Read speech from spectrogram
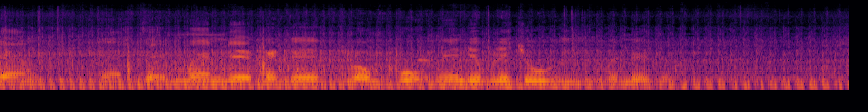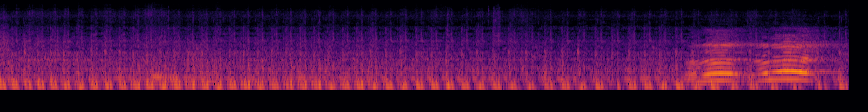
yang, statement dia pada kelompok ni dia boleh curi benda tu balik. Balik.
